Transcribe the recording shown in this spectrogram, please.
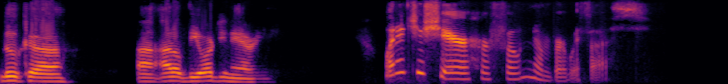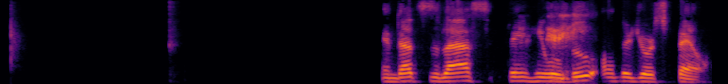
look uh, uh out of the ordinary. Why don't you share her phone number with us? And that's the last thing he will do under your spell.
